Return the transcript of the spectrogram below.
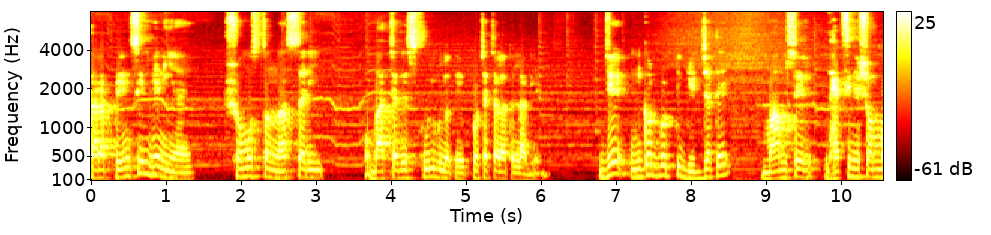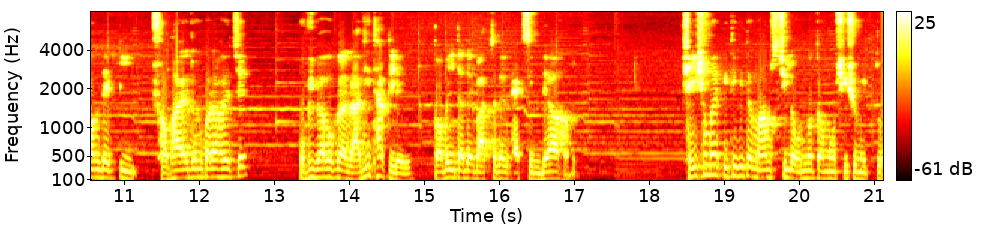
তারা পেনসিলভেনিয়ায় সমস্ত নার্সারি ও বাচ্চাদের স্কুলগুলোতে প্রচার চালাতে লাগলেন, যে নিকটবর্তী গির্জাতে মামসের ভ্যাকসিনের সম্বন্ধে একটি সভা আয়োজন করা হয়েছে। অভিভাবকরা রাজি থাকলে তবেই তাদের বাচ্চাদের ভ্যাকসিন দেওয়া হবে। সেই সময় পৃথিবীতে মামস ছিল অন্যতম শিশু মৃত্যু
